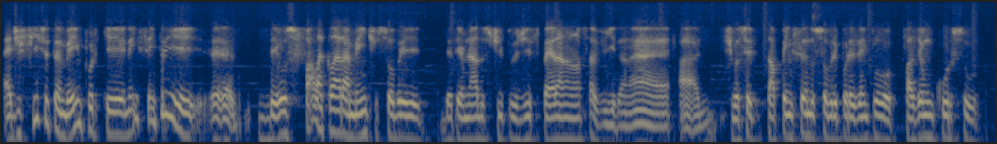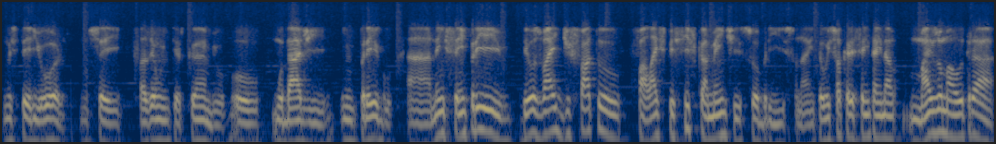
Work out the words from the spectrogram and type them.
é difícil também porque nem sempre uh, Deus fala claramente sobre determinados tipos de espera na nossa vida, né? Ah, se você está pensando sobre, por exemplo, fazer um curso no exterior, não sei, fazer um intercâmbio ou mudar de emprego, ah, nem sempre Deus vai de fato falar especificamente sobre isso, né? Então isso acrescenta ainda mais uma outra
